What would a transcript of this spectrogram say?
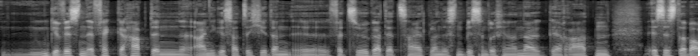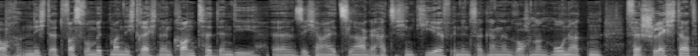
einen gewissen Effekt gehabt, denn einiges hat sich hier dann äh, verzögert. Der Zeitplan ist ein bisschen durcheinander geraten. Es ist aber auch nicht etwas, womit man nicht rechnen konnte, denn die äh, Sicherheitslage hat sich in Kiew in den vergangenen Wochen und Monaten verschlechtert.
